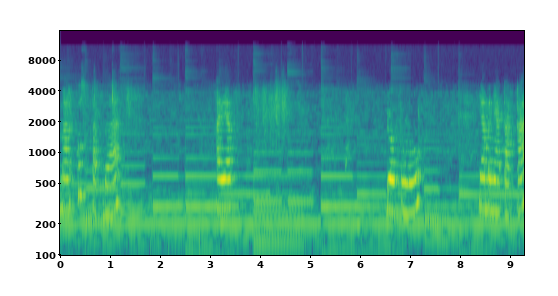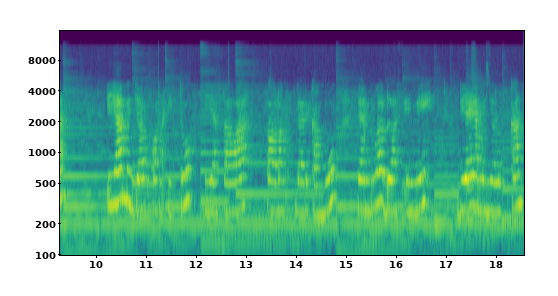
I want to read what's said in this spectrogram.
Markus 14 ayat 20 yang menyatakan ia menjawab orang itu ia salah seorang dari kamu yang dua belas ini dia yang menyelupkan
